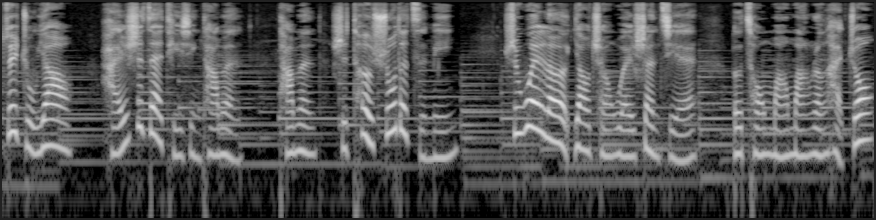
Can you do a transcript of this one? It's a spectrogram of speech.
最主要还是在提醒他们，他们是特殊的子民，是为了要成为圣洁而从茫茫人海中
